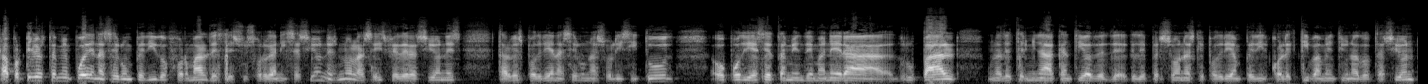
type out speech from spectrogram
Claro, porque ellos también pueden hacer un pedido formal desde sus organizaciones, ¿no? Las seis federaciones tal vez podrían hacer una solicitud o podría ser también de manera grupal una determinada cantidad de, de, de personas que podrían pedir colectivamente una dotación.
